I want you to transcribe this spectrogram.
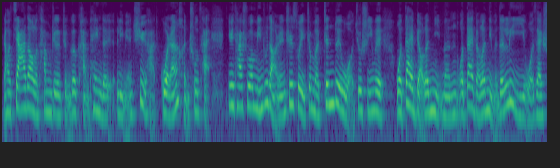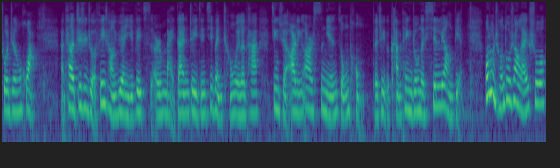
然后加到了他们这个整个 campaign 的里面去哈。果然很出彩，因为他说民主党人之所以这么针对我，就是因为我代表了你们，我代表了你们的利益，我在说真话。啊，他的支持者非常愿意为此而买单，这已经基本成为了他竞选二零二四年总统的这个 campaign 中的新亮点。某种程度上来说，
